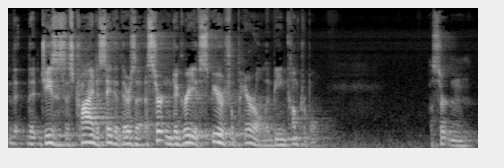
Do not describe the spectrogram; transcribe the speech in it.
that, that Jesus is trying to say that there's a, a certain degree of spiritual peril in being comfortable, a certain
